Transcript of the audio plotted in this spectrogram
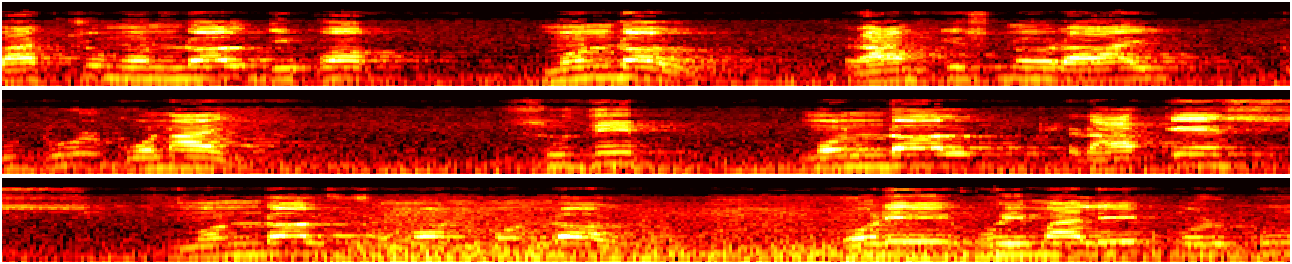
বাচ্চু মণ্ডল, দীপক মণ্ডল, রামকৃষ্ণ রায়, টুটুল কোনাই, সুদীপ মণ্ডল, রাকেশ মণ্ডল, সুমন মণ্ডল, হরি ভুইমালি পর্বু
